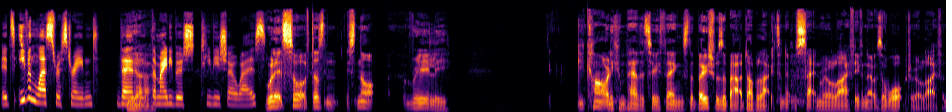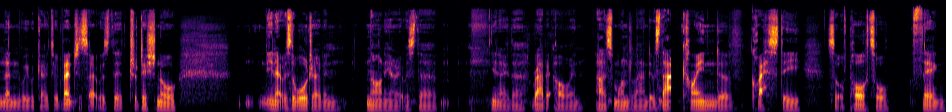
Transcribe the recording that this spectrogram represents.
it's even less restrained than Yeah. the Mighty Boosh TV show was. Well, it sort of doesn't. It's not really. You can't really compare the two things. The Boosh was about a double act, and it was set in real life, even though it was a warped real life. And then we would go to adventures, so it was the traditional. You know, it was the wardrobe in Narnia. It was the, you know, the rabbit hole in Alice in Wonderland. It was that kind of questy sort of portal thing.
